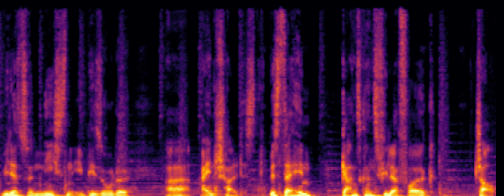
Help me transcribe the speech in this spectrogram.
wieder zur nächsten Episode äh, einschaltest. Bis dahin, ganz, ganz viel Erfolg. Ciao.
